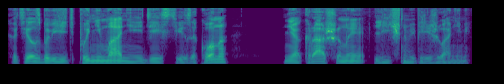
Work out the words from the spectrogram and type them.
Хотелось бы видеть понимание действий закона, не окрашенное личными переживаниями.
